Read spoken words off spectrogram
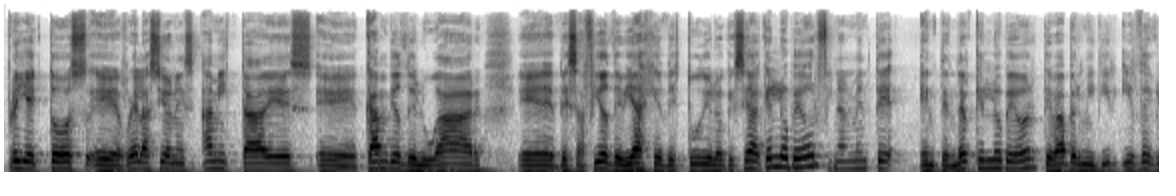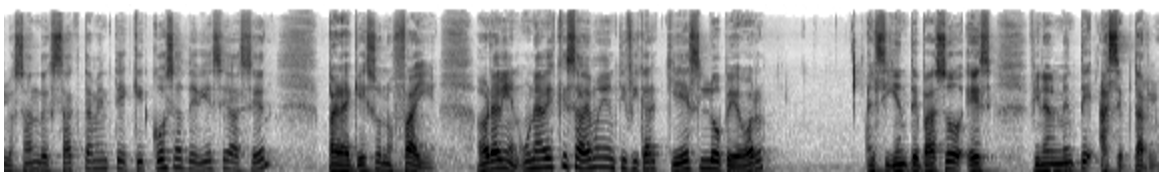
proyectos, eh, relaciones, amistades, eh, cambios de lugar, eh, desafíos de viajes, de estudio, lo que sea. ¿Qué es lo peor? Finalmente, entender qué es lo peor te va a permitir ir desglosando exactamente qué cosas debiese hacer para que eso no falle. Ahora bien, una vez que sabemos identificar qué es lo peor, el siguiente paso es finalmente aceptarlo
